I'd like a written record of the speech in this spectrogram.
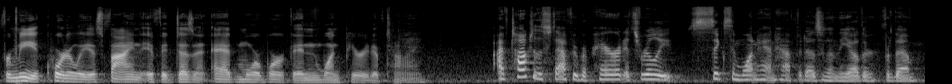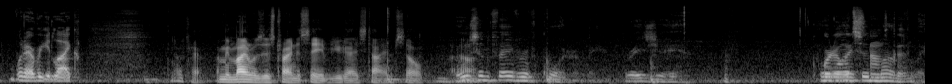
for me, quarterly is fine if it doesn't add more work in one period of time. I've talked to the staff who prepare it. It's really six in one hand, half a dozen in the other for them, whatever you'd like. Okay. I mean, mine was just trying to save you guys time, so. uh, Who's in favor of quarterly? Raise your hand. Who Quarterly wants it sounds good. monthly?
